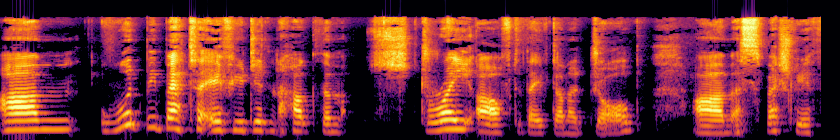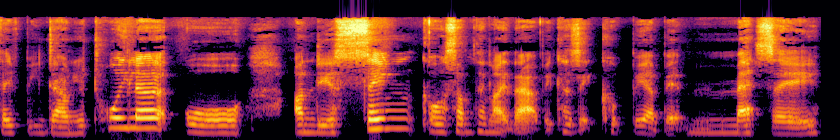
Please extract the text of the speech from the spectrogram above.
Um, would be better if you didn't hug them straight after they've done a job, um, especially if they've been down your toilet or under your sink or something like that, because it could be a bit messy.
